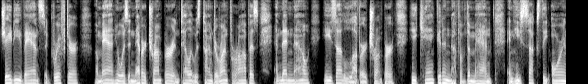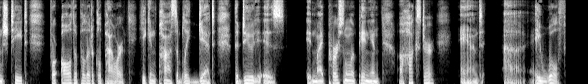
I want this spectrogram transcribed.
J.D. Vance, a grifter, a man who was a never Trumper until it was time to run for office. And then now he's a lover Trumper. He can't get enough of the man and he sucks the orange teat for all the political power he can possibly get. The dude is, in my personal opinion, a huckster and uh, a wolf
